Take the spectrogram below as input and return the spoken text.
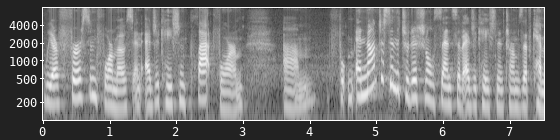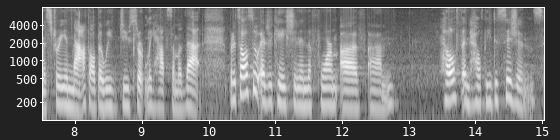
We are first and foremost an education platform um, and not just in the traditional sense of education in terms of chemistry and math, although we do certainly have some of that, but it's also education in the form of um, health and healthy decisions.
